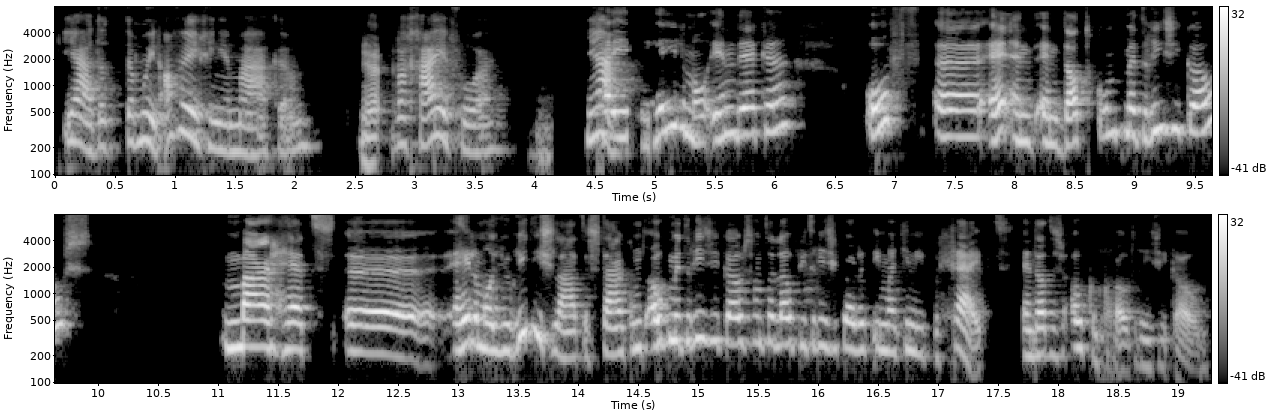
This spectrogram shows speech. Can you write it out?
ja, dat, daar moet je een afweging in maken. Ja. Waar ga je voor? Ja. Ga je helemaal indekken? Of, hè, en, en dat komt met risico's. Maar het uh, helemaal juridisch laten staan komt ook met risico's, want dan loop je het risico dat iemand je niet begrijpt. En dat is ook een groot risico.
